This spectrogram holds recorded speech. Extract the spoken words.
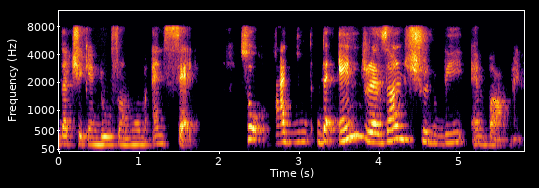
that she can do from home and sell. So at the end result should be empowerment.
